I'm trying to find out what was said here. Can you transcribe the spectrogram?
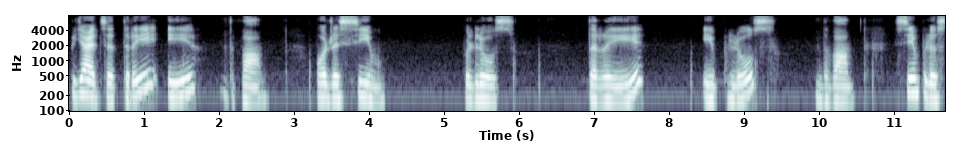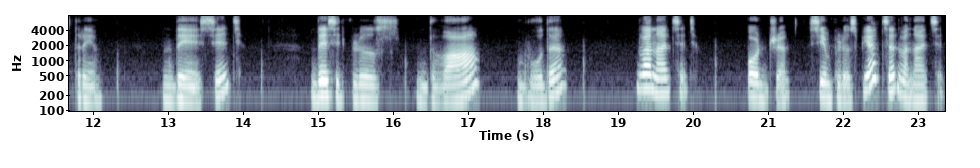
5 це 3 і 2. Отже, 7 плюс 3 і плюс 2. 7 плюс 3 10. 10 плюс 2 буде 12. Отже, 7 плюс 5 це 12.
